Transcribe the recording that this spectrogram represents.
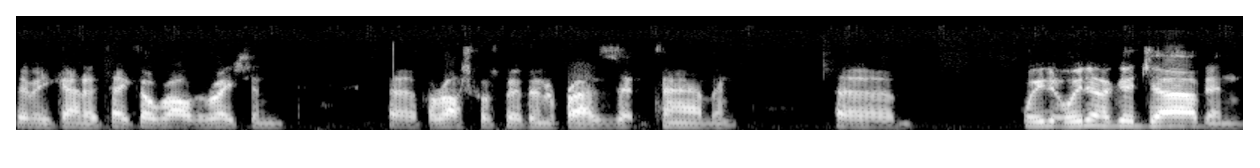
let me kind of take over all the racing uh, for Roscoe Smith Enterprises at the time, and uh, we we did a good job and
